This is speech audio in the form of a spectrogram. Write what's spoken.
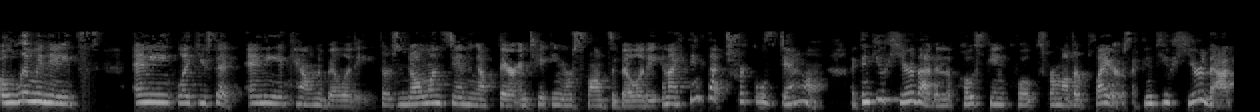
eliminates any, like you said, any accountability. There's no one standing up there and taking responsibility. And I think that trickles down. I think you hear that in the post game quotes from other players. I think you hear that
